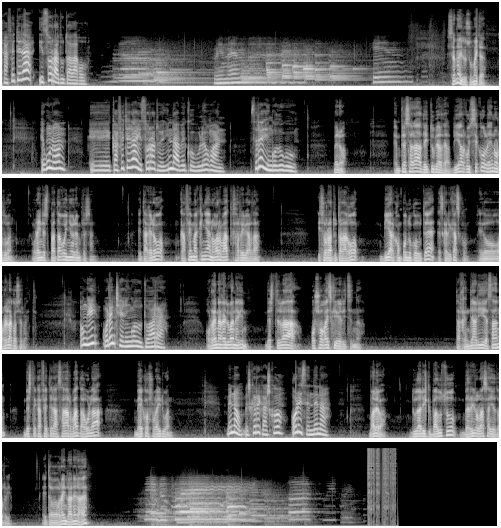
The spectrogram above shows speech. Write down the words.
kafetera izorratuta dago. Zer nahi duzu, maite? Egunon, e, kafetera izorratu eginda beko bulegoan. Zer egingo dugu? Beno, enpresara deitu behar da, bihar goizeko lehen orduan. Orain ez patago inor enpresan. Eta gero, kafe makina noar bat jarri behar da. Izorratuta dago, bihar konponduko dute ezkarrik asko, edo horrelako zerbait. Ongi, orentxe egingo dut oharra. Ordenagailuan egin, bestela oso gaizki geritzen da. Eta jendeari esan, beste kafetera zahar bat dagoela beheko solairuan. Beno, eskerrik asko, hori zen dena. Bale ba, dudarik baduzu berriro lasai etorri. Eta orain lanera, eh?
